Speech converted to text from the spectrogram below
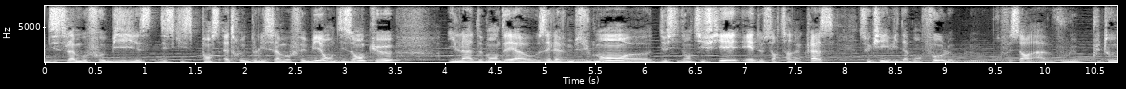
d'islamophobie, ce qui se pense être de l'islamophobie en disant que il a demandé aux élèves musulmans euh, de s'identifier et de sortir de la classe, ce qui est évidemment faux. Le, professeur a voulu plutôt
